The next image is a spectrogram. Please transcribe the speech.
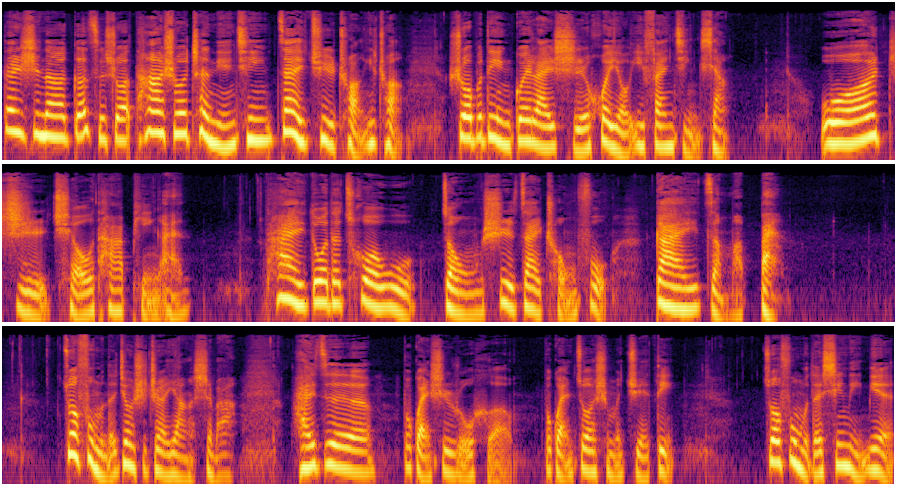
但是呢，歌词说，他说趁年轻再去闯一闯，说不定归来时会有一番景象。我只求他平安，太多的错误总是在重复，该怎么办？做父母的就是这样，是吧？孩子不管是如何，不管做什么决定，做父母的心里面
